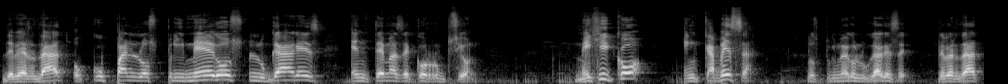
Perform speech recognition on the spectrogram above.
de verdad ocupan los primeros lugares en temas de corrupción. México encabeza los primeros lugares de, verdad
